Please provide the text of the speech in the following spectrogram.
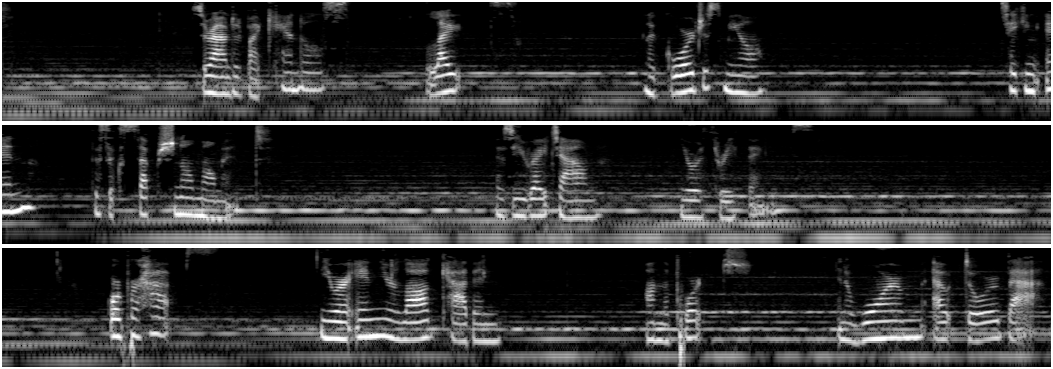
surrounded by candles, lights, and a gorgeous meal taking in this exceptional moment as you write down your three things. Or perhaps you are in your log cabin on the porch in a warm outdoor bath,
